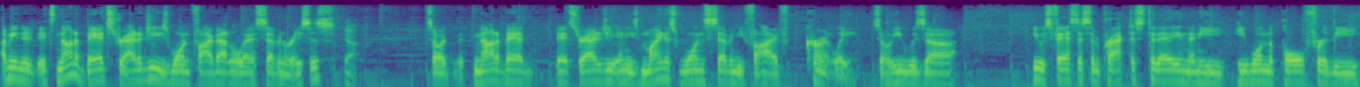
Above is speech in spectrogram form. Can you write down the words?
I mean, it, it's not a bad strategy. He's won five out of the last seven races, Yeah. so it, it's not a bad bad strategy. And he's minus one seventy five currently. So he was uh he was fastest in practice today, and then he he won the pole for the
